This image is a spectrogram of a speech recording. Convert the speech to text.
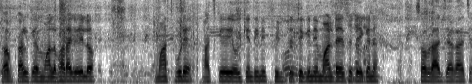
সব কালকে মাল ভাড়া গেল মাথপুরে। আজকে ওইখান থেকে ফিল্ড থেকে নিয়ে মালটা এসেছে এখানে। সব রাত জায়গা আছে।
